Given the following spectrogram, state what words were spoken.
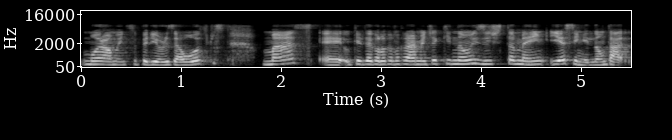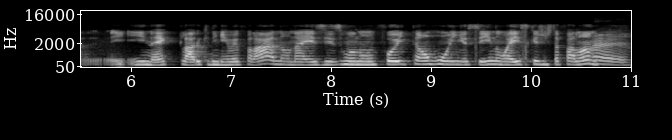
moralmente superiores a outros, mas é, o que ele tá colocando claramente é que não existe também, e assim, ele não tá, e, e, né, claro que ninguém vai falar, ah, não, nazismo não foi tão ruim assim, não é isso que a gente tá falando, é.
